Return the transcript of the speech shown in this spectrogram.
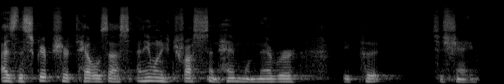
As the scripture tells us, anyone who trusts in him will never be put to shame.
